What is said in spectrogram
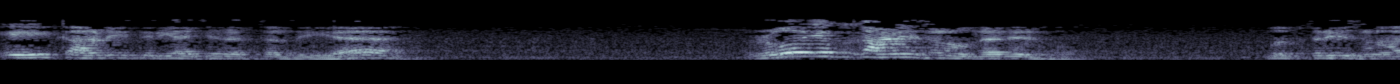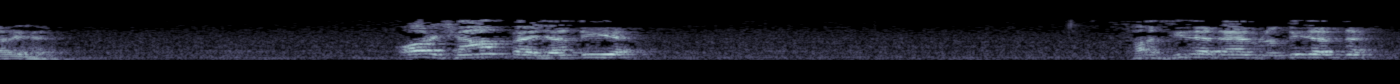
ਇਹੀ ਕਹਾਣੀ ਤੇਰੀਆ ਚਰਿੱਤਰ ਦੀ ਹੈ। ਰੋਜ਼ ਇੱਕ ਕਹਾਣੀ ਸੁਣਾਉਂਦੇ ਨੇ ਉਹ ਮੁੱਤਰੀ ਸੁਣਾ ਰਿਹਾ। ਔਰ ਸ਼ਾਮ ਪੈ ਜਾਂਦੀ ਹੈ। ਫਾਸੀ ਦਾ ਟਾਈਮ ਲੰਘ ਜਾਂਦਾ।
